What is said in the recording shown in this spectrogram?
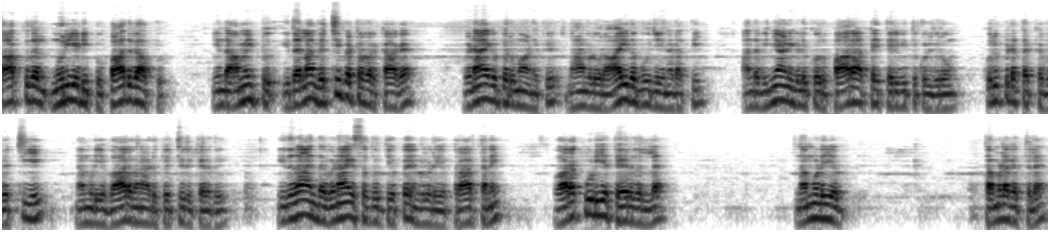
தாக்குதல் முறியடிப்பு பாதுகாப்பு இந்த அமைப்பு இதெல்லாம் வெற்றி பெற்றதற்காக விநாயக பெருமானுக்கு நாங்கள் ஒரு ஆயுத பூஜை நடத்தி அந்த விஞ்ஞானிகளுக்கு ஒரு பாராட்டை தெரிவித்துக் கொள்கிறோம். குறிப்பிடத்தக்க வெற்றியை நம்முடைய பாரத நாடு பெற்றிருக்கிறது. இதுதான் இந்த விநாயகர் சதுர்த்தி அப்போ எங்களுடைய பிரார்த்தனை. வரக்கூடிய தேர்தலில் நம்முடைய தமிழகத்தில்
